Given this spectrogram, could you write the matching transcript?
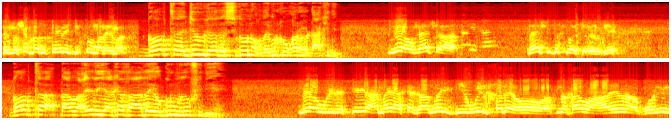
dhimasho badata inay jirto umalayma goobta jawigeeda siduu noqday markuu qaraxu dhaca kadib niyow meesha meesha dadku waa jeclge goobta dhaawacyada yaa ka qaaday oo gurmud u fidiyey? Niyow wiilasiiya annagaa ka qaadnay iyo wiil kale oo asna dhaawac ahaayoona aqoonin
